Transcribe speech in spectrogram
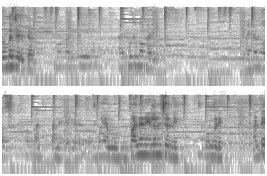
గొంగల్ చరిత్ర. గొంగడి పుట్టు గొంగడి పన్నెండు ఏళ్ళ నుంచి అండి. గొంగుడి అంటే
